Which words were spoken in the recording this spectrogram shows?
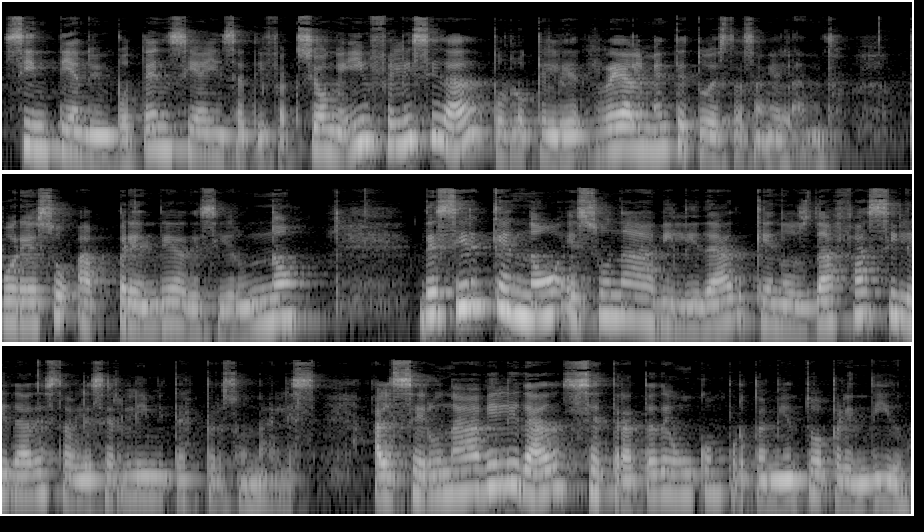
sintiendo impotencia, insatisfacción e infelicidad por lo que realmente tú estás anhelando. Por eso aprende a decir no. Decir que no es una habilidad que nos da facilidad de establecer límites personales. Al ser una habilidad, se trata de un comportamiento aprendido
